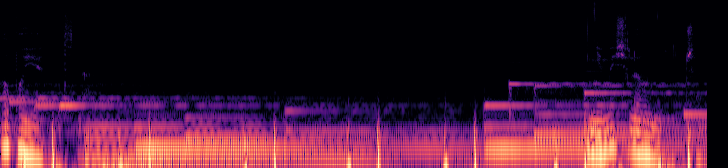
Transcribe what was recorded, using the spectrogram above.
obojętne. Nie myślę o niczym.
